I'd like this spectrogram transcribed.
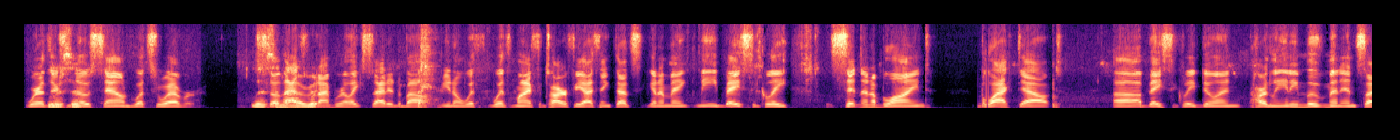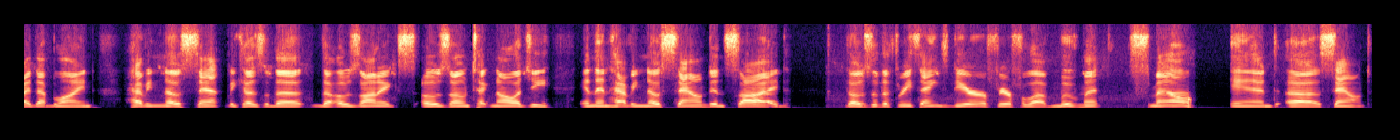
where there's no sound whatsoever. So that's what I'm really excited about. You know, with with my photography, I think that's going to make me basically sitting in a blind, blacked out, uh, basically doing hardly any movement inside that blind, having no scent because of the the ozonics ozone technology, and then having no sound inside. Those are the three things deer are fearful of: movement, smell, and uh, sound.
